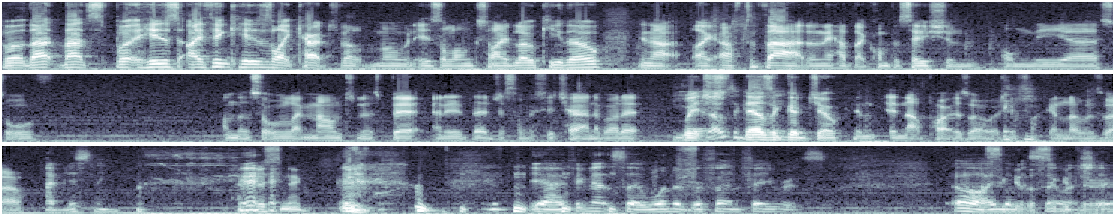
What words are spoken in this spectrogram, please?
But that that's but his I think his like character development moment is alongside Loki though. In that like after that, then they had that conversation on the uh, sort of on the sort of like mountainous bit, and it, they're just obviously chatting about it. Yeah, which was a there's a good joke in, in that part as well, which I fucking love as well. I'm listening. I'm listening. yeah, I think that's uh, one of the fan favorites. Oh, I That's a love good- it so much. joke, though.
